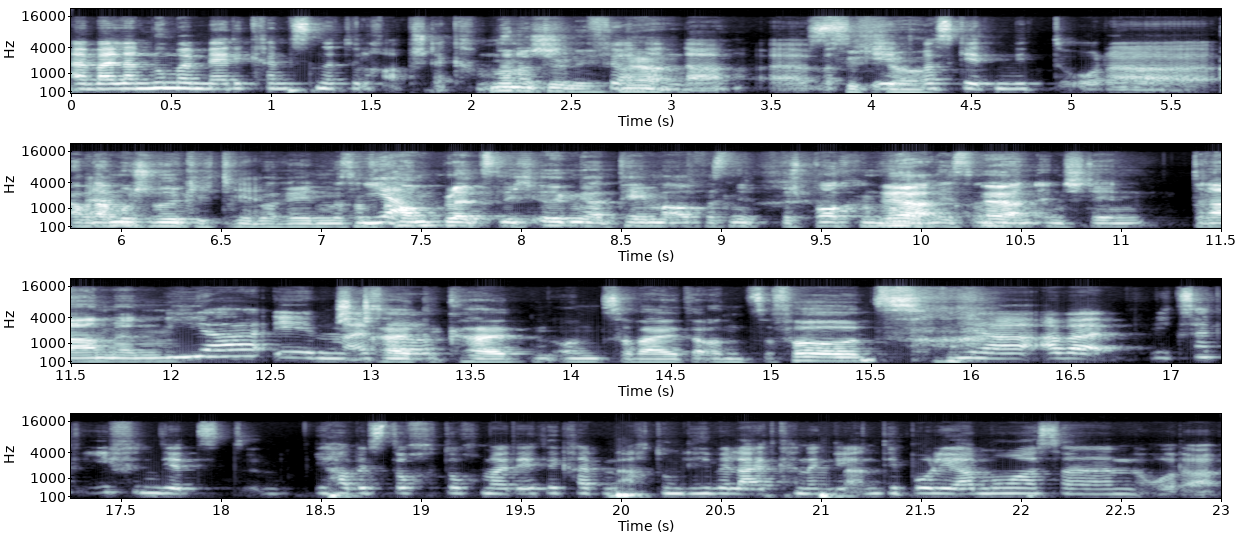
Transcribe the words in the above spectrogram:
äh, weil dann nur mal mehr die Grenzen natürlich abstecken Na, natürlich, ja. füreinander, äh, was geht, Sicher. was geht nicht oder Aber da ähm, musst du wirklich drüber reden, weil sonst Ja. kommt plötzlich irgendein Thema auf, was nicht besprochen worden Ja, ist und ja. dann entstehen Dramen. ja eben, also Streitigkeiten und so weiter und so fort. Ja, aber wie gesagt, ich finde jetzt, ich habe jetzt doch durch meine Tätigkeiten Achtung, Liebe, Leid kennengelernt, die polyamor sind oder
